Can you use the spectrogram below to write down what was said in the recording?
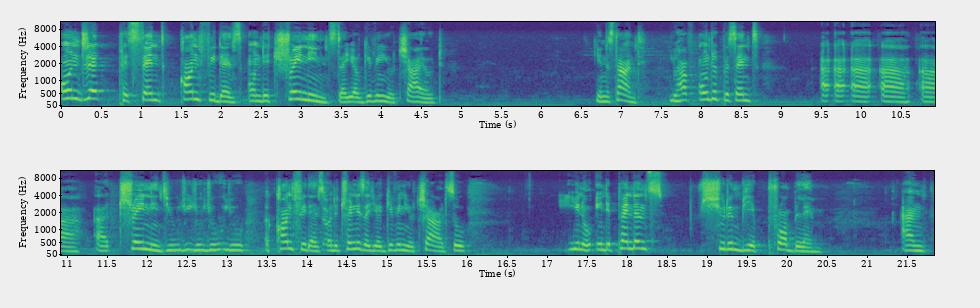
100% confidence on the trainings that you have given your child. You understand? You have 100% uh, uh, uh, uh, trainings, you, you, you, you, confidence on the trainings that you're giving your child. So, you know, independence shouldn't be a problem. And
